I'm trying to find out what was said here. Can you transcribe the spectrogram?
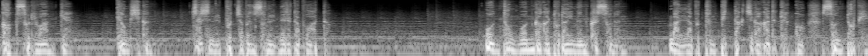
컥 소리와 함께 경식은 자신을 붙잡은 손을 내려다보았다. 온통 뭔가가 돋아있는 그 손은 말라붙은 빗딱지가 가득했고 손톱이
